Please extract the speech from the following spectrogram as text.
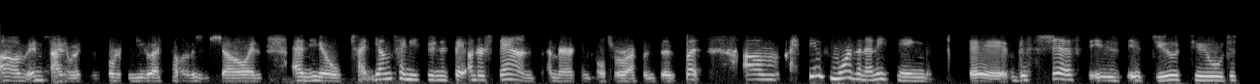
um, in China, which is, of course, a U.S. television show. And, and you know, young Chinese students, they understand American cultural references. But um, I think more than anything, uh, this shift is, is due to just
